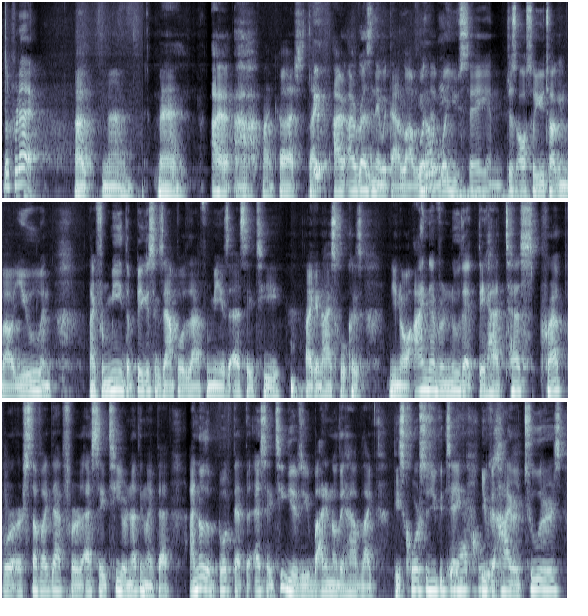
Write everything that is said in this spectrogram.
look for that. Uh, man, man. I oh my gosh, like It- I, I resonate with that a lot. What know what I what you say, and just also you talking about you, and like for me, the biggest example of that for me is SAT, like in high school, because you know I never knew that they had test prep or, or stuff like that for SAT or nothing like that. I know the book that the SAT gives you, but I didn't know they have like these courses you could take. Yeah, you could hire tutors.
